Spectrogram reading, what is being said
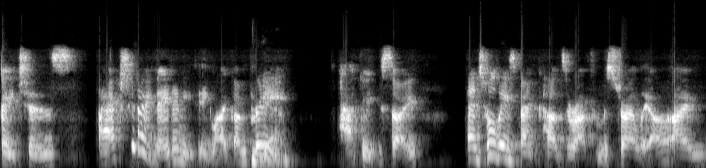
beaches. I actually don't need anything. Like I'm pretty Yeah. happy. So until these bank cards arrive from Australia, I'm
